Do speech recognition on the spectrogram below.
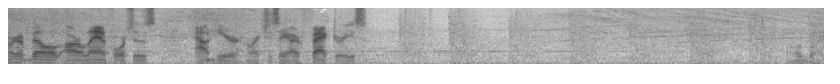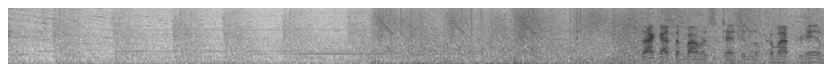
We're gonna build our land forces out here, or I should say our factories. Oh boy. That got the bomber's attention. They'll come after him.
